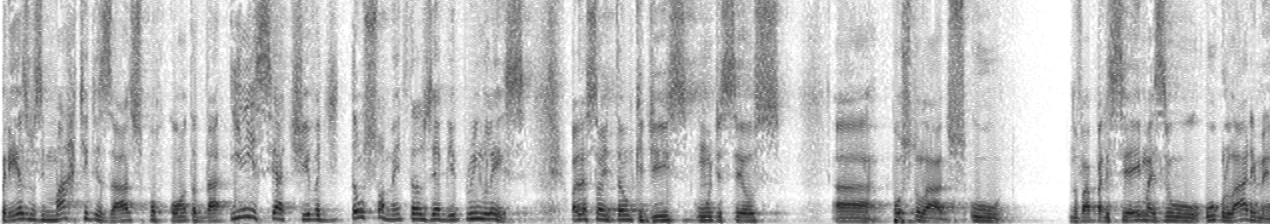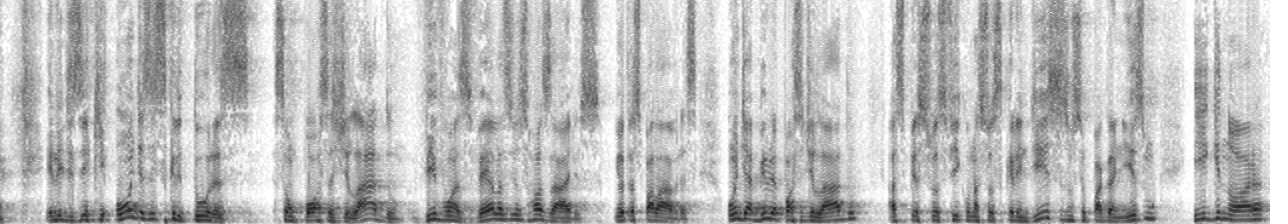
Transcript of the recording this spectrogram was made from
presos e martirizados por conta da iniciativa de tão somente traduzir a Bíblia para o inglês. Olha só então o que diz um de seus ah, postulados, o não vai aparecer aí, mas o Hugo Larimer, ele dizia que onde as escrituras são postas de lado, vivam as velas e os rosários. Em outras palavras, onde a Bíblia é posta de lado, as pessoas ficam nas suas crendices, no seu paganismo e ignora,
